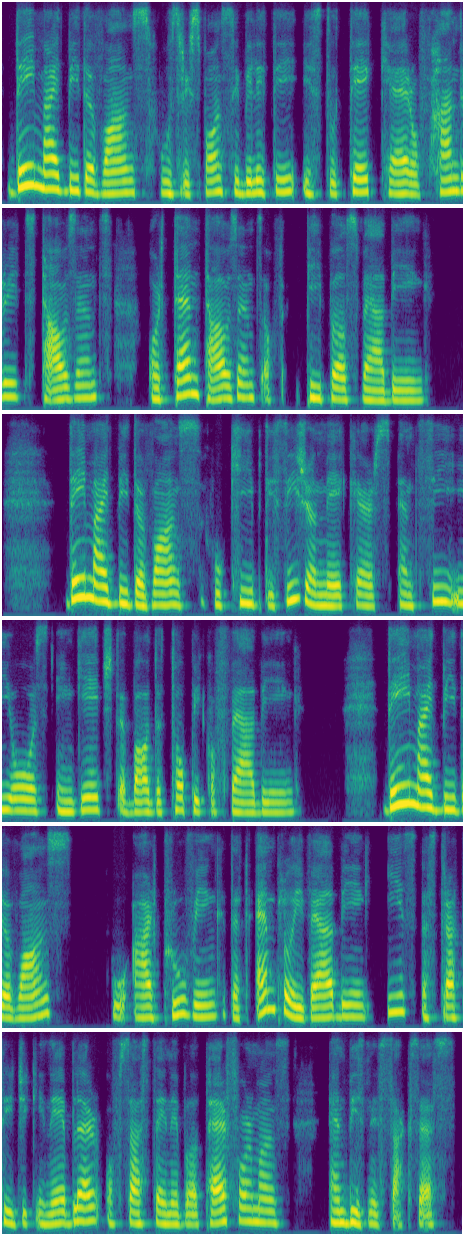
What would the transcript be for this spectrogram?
They might be the ones whose responsibility is to take care of hundreds, thousands, or ten thousands of people's well being. They might be the ones who keep decision makers and CEOs engaged about the topic of well being. They might be the ones who are proving that employee well being is a strategic enabler of sustainable performance and business success.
